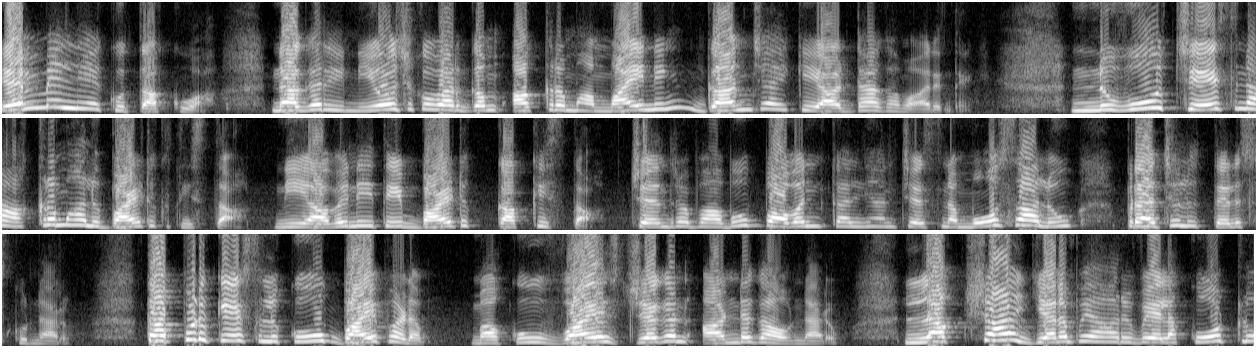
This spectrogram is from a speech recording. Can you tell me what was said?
ఎమ్మెల్యేకు తక్కువ. నగరి నియోజకవర్గం అక్రమ మైనింగ్ గంజాయికి అడ్డాగా మారింది. నువ్వు చేసిన అక్రమాలు బయటకు తీస్తా. నీ అవినీతి బయటకు కక్కిస్తా. చంద్రబాబు పవన్ కళ్యాణ్ చేసిన మోసాలు ప్రజలు తెలుసుకున్నారు. తప్పుడు కేసులకు భయపడం మాకు వైఎస్ జగన్ అండగా ఉన్నారు. లక్షా ఎనభై ఆరు వేల కోట్లు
